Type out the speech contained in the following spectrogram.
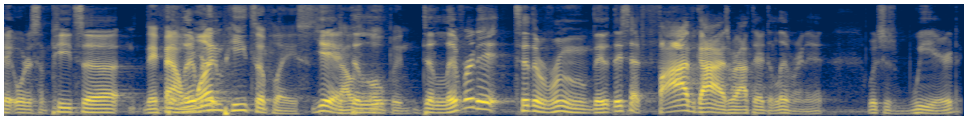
They ordered some pizza. They found one it- pizza place. Yeah, that was del- open. Delivered it to the room. They, they said five guys were out there delivering it, which is weird.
